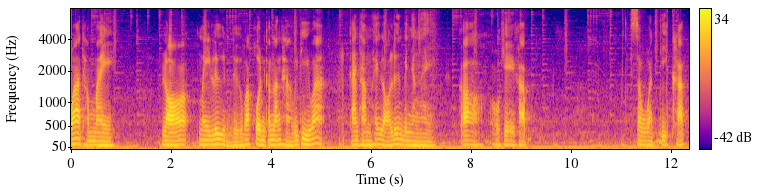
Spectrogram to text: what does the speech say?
ว่าทำไมล้อไม่ลื่น หรือว่าคนกำลังหาวิธีว่า การทำให้ล้อลื่นเป็นยังไง ก็โอเคครับ สวัสดีครับ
